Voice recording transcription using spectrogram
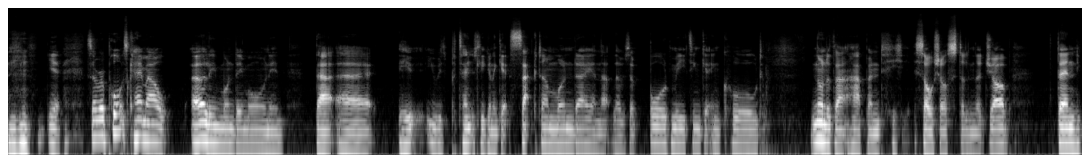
yeah. So reports came out early Monday morning that uh, he he was potentially going to get sacked on Monday, and that there was a board meeting getting called. None of that happened. He, Solskjaer's still in the job. Then he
